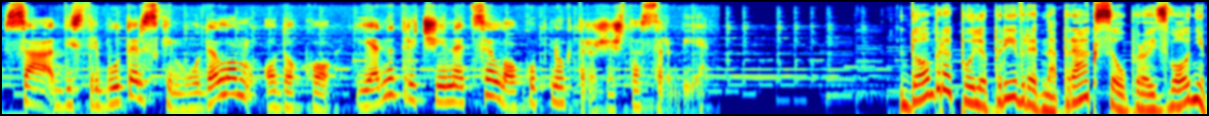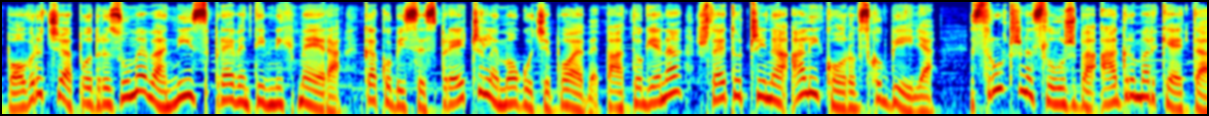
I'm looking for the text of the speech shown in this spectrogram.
sa distributerskim udelom od oko jedne trećine celokupnog tržišta Srbije. Dobra poljoprivredna praksa u proizvodnji povrća podrazumeva niz preventivnih mera kako bi se sprečile moguće pojave patogena, štetočina, ali i korovskog bilja. Stručna služba agromarketa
